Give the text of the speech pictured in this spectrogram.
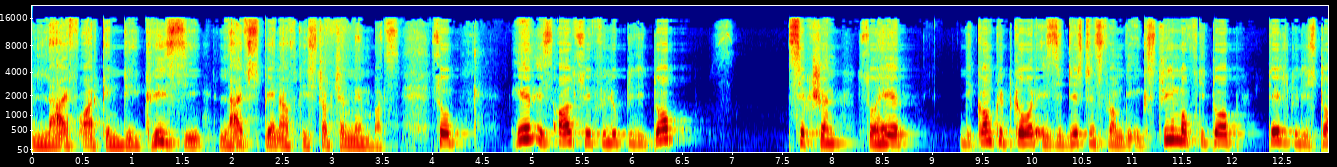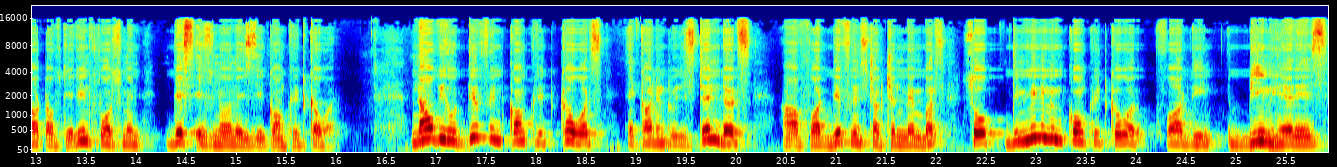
life or can decrease the lifespan of the structure members. So here is also if you look to the top section, so here the concrete cover is the distance from the extreme of the top till to the start of the reinforcement. This is known as the concrete cover. Now we have different concrete covers according to the standards uh, for different structure members. So the minimum concrete cover for the beam here is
